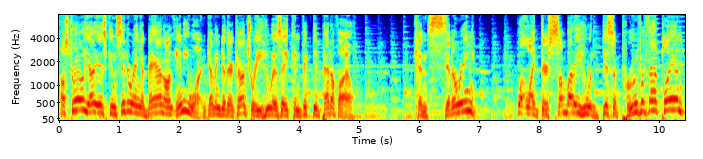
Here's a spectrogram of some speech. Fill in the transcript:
Australia is considering a ban on anyone coming to their country who is a convicted pedophile. Considering? What, like there's somebody who would disapprove of that plan?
